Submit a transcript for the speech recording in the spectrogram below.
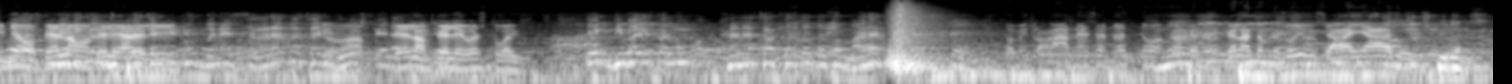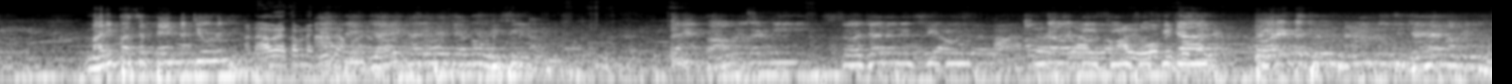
ઇન્ડિયામાં પહેલામાં પહેલી આવેલી. જો પહેલામાં પહેલી વસ્તુ આવી. એક દિવાળી પર હું ખાના સાફ કરતો હતો તો મારા તો મિત્રો આ નેશન નથી નવા કન્ટેનર પહેલા તમને જોયું છે આ યાદ જોયું છે. મારી પાસે પેન નથી નથી. અને હવે તમને બીજા જ્યારે ખાલી થાય એમાં રિફિલ અને ભાવનગરની સહજાનંદ ઇન્સ્ટિટ્યૂટ અમદાવાદની સિમ્સ હોસ્પિટલ. ટોરેન્ટો નામ લઉં છું જાહેરમાં મિત્રો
